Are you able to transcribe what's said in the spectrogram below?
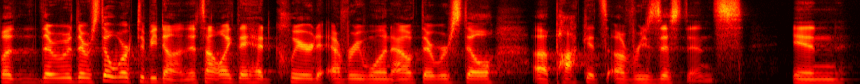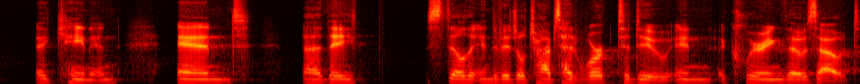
but there, there was still work to be done. It's not like they had cleared everyone out. There were still uh, pockets of resistance in uh, Canaan, and uh, they still, the individual tribes had work to do in clearing those out.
